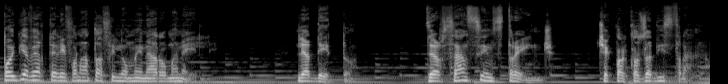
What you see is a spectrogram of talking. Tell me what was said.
poi di aver telefonato a Filomena Romanelli. Le ha detto: There's something strange, c'è qualcosa di strano.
